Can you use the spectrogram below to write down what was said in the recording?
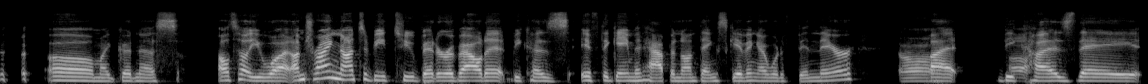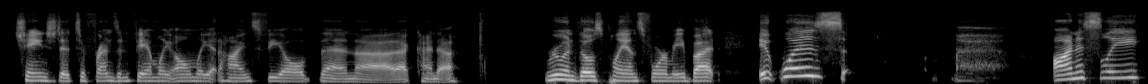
oh, my goodness. I'll tell you what, I'm trying not to be too bitter about it because if the game had happened on Thanksgiving, I would have been there. Uh, but because uh, they changed it to friends and family only at Heinz Field, then uh, that kind of ruined those plans for me. But it was honestly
